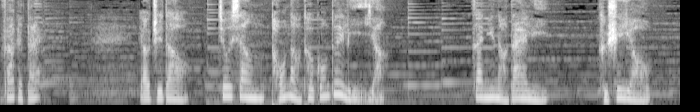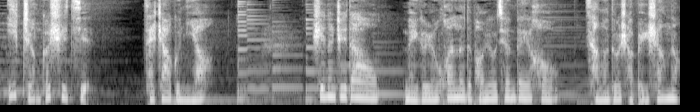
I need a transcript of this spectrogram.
发个呆。要知道，就像《头脑特工队》里一样，在你脑袋里，可是有一整个世界在照顾你哦。谁能知道每个人欢乐的朋友圈背后藏了多少悲伤呢？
